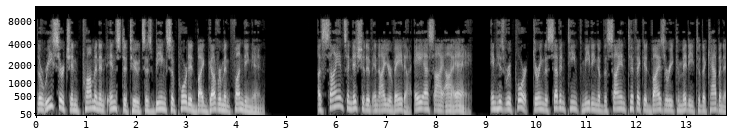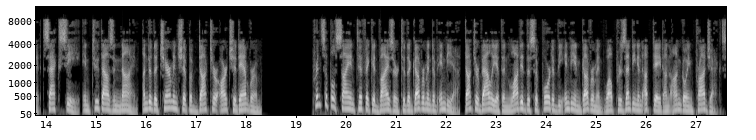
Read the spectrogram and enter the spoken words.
The research in prominent institutes is being supported by government funding in a Science Initiative in Ayurveda In his report, during the 17th meeting of the Scientific Advisory Committee to the Cabinet in 2009, under the chairmanship of Dr. R. Chidambaram, Principal Scientific Advisor to the Government of India, Dr. Valiathan lauded the support of the Indian government while presenting an update on ongoing projects.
